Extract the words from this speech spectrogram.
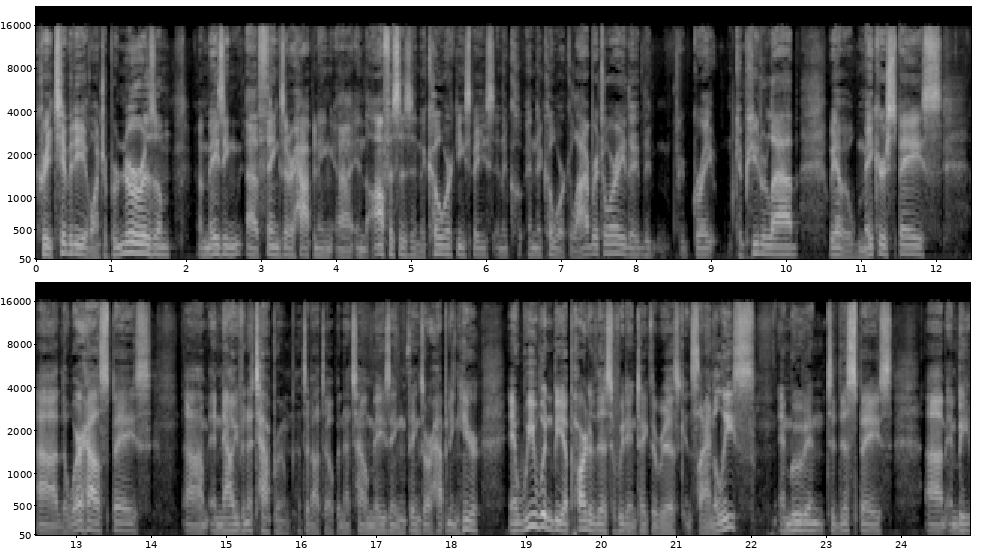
creativity, of entrepreneurism, amazing uh, things that are happening uh, in the offices, in the co-working space, in the co- in the co-work laboratory, the, the great computer lab. We have a maker space, uh, the warehouse space um, and now even a tap room that's about to open. That's how amazing things are happening here. And we wouldn't be a part of this if we didn't take the risk and sign a lease and move into this space um, and be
